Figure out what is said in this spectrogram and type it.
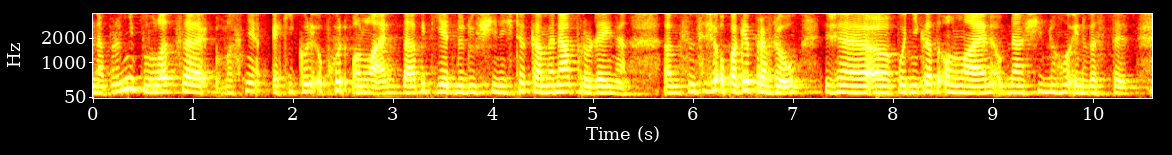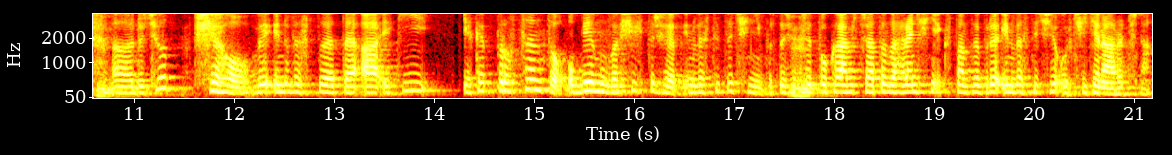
na první pohled se vlastně jakýkoliv obchod online zdá být jednodušší než ta kamenná prodejna. A myslím si, že opak je pravdou, že eh, podnikat online obnáší mnoho investic. Hmm. Eh, do čeho všeho vy investujete a jaký jaké procento objemu vašich tržeb investice činí? Protože hmm. předpokládám, že třeba ta zahraniční expanze bude investičně určitě náročná.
